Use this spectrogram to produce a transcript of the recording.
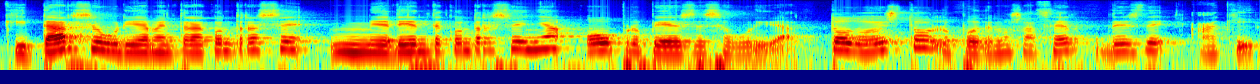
quitar seguridad mediante contraseña o propiedades de seguridad. Todo esto lo podemos hacer desde aquí.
